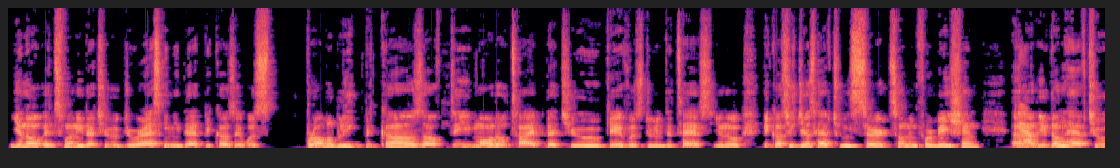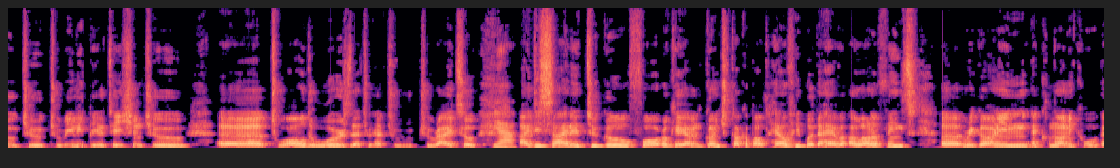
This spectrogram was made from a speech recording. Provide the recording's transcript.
you know, it's funny that you you were asking me that because it was probably because of the model type that you gave us during the test. You know, because you just have to insert some information. Uh, Yeah. You don't have to, to, to really pay attention to uh, to all the words that you have to, to write. So Yeah. I decided to go for okay. I'm going to talk about healthy, but I have a lot of things uh, regarding economic uh,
